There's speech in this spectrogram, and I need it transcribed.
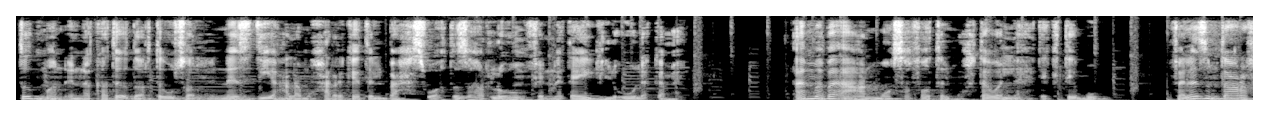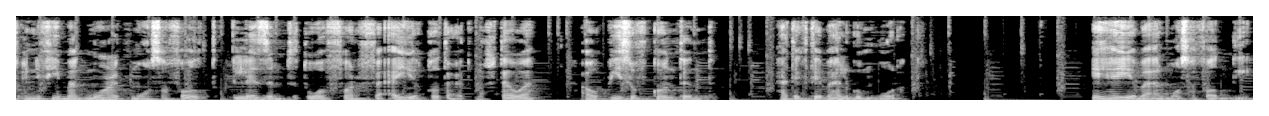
تضمن إنك هتقدر توصل للناس دي على محركات البحث وهتظهر لهم في النتائج الأولى كمان. أما بقى عن مواصفات المحتوى اللي هتكتبه فلازم تعرف إن في مجموعة مواصفات لازم تتوفر في أي قطعة محتوى أو piece of content هتكتبها لجمهورك. إيه هي بقى المواصفات دي؟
